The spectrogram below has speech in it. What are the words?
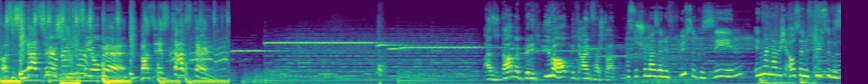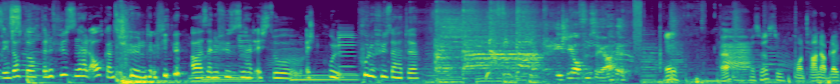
Was ist das für eine Spitze, Junge? Was ist das denn? Also damit bin ich überhaupt nicht einverstanden. Hast du schon mal seine Füße gesehen? Irgendwann habe ich auch seine Füße gesehen. Doch, doch. Seine Füße sind halt auch ganz schön irgendwie. Aber seine Füße sind halt echt so, echt cool. Coole Füße hat er. Ich stehe auf Füße, ja. Ey. Was hörst du? Montana Black,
